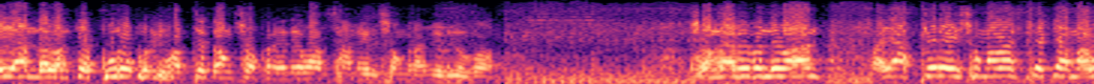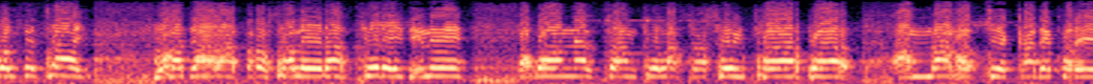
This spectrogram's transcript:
এই আন্দোলনকে পুরোপুরি হচ্ছে ধ্বংস করে দেওয়ার সামিল সংগ্রামী বন্ধুগণ সংগ্রামী বন্ধুগণ, তাই আজকের এই সমাবেশ থেকে আমরা বলতে চাই দু হাজার আঠারো সালের আজকের এই দিনে পবন নেলসন পোলাসা শহীদ হওয়ার পর আমরা হচ্ছে কাঁধে করে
